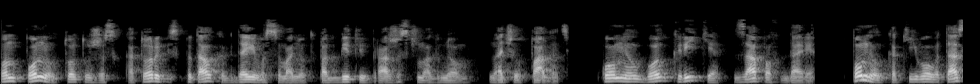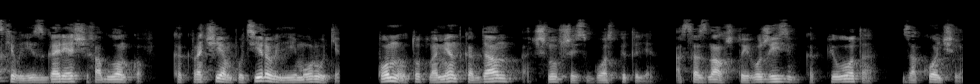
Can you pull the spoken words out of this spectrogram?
Он помнил тот ужас, который испытал, когда его самолет, подбитый вражеским огнем, начал падать. Помнил боль, крики, запах Дарья. Помнил, как его вытаскивали из горящих обломков, как врачи ампутировали ему руки. Помнил тот момент, когда он, очнувшись в госпитале, осознал, что его жизнь, как пилота, закончена.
